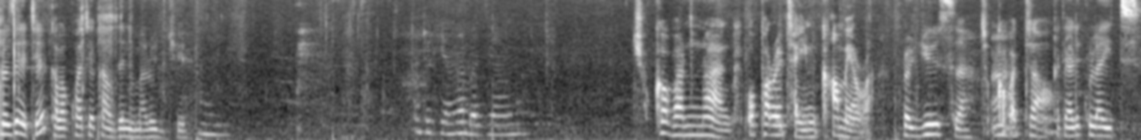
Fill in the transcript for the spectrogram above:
Lozete kabakwateko awo then omala ojje kyokka bannange. Operator in camera. Producer. Kyokka batamu. kati ali ku light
